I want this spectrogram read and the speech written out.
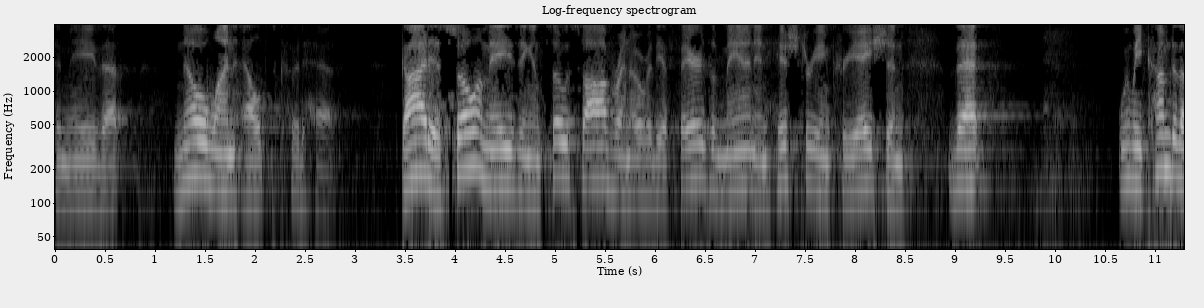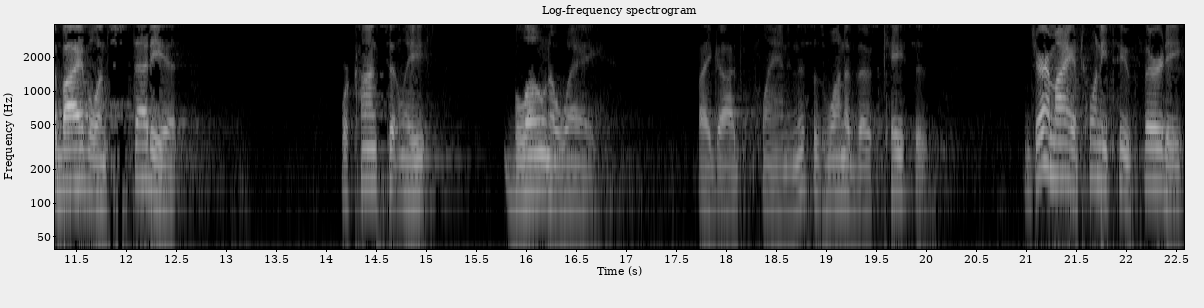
to me that no one else could have? God is so amazing and so sovereign over the affairs of man and history and creation that when we come to the Bible and study it, we're constantly blown away by God's plan. And this is one of those cases. In Jeremiah 22:30,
